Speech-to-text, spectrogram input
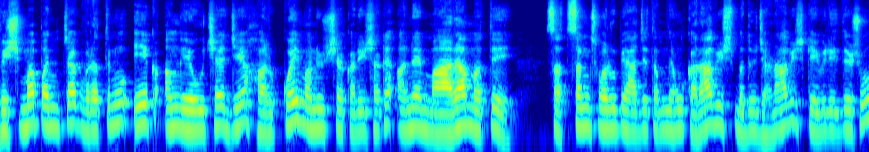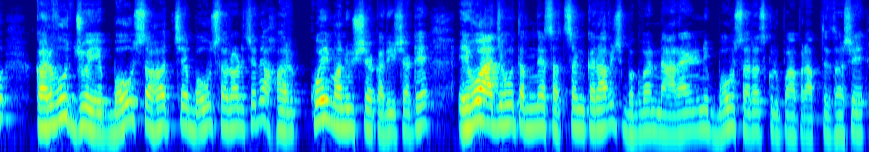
ભીષ્મ પંચક વ્રતનું એક અંગ એવું છે જે હર કોઈ મનુષ્ય કરી શકે અને મારા મતે સત્સંગ સ્વરૂપે આજે તમને હું કરાવીશ, બધું જણાવીશ કેવી રીતે શું કરવું જ જોઈએ. બહુ સહજ છે, બહુ સરળ છે ને હર કોઈ મનુષ્ય કરી શકે. એવો આજે હું તમને સત્સંગ કરાવીશ. ભગવાન નારાયણની બહુ સરસ કૃપા પ્રાપ્ત થશે.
